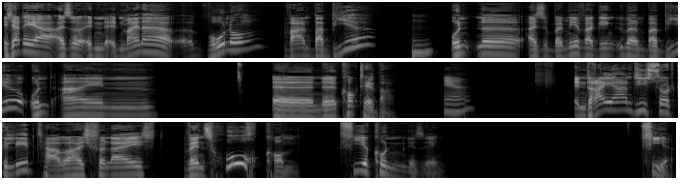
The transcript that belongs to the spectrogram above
Ich hatte ja, also in, in meiner äh, Wohnung war ein Barbier Mhm. und eine, also bei mir war gegenüber ein Barbier und ein, äh, eine Cocktailbar. Ja. In drei Jahren, die ich dort gelebt habe, habe ich vielleicht, wenn es hochkommt, vier Kunden gesehen. Vier.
